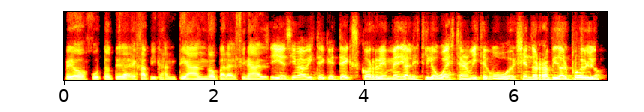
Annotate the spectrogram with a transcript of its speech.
pero justo te la deja picanteando para el final. Sí, encima viste que Tex corre medio al estilo western, viste, como yendo rápido al pueblo.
